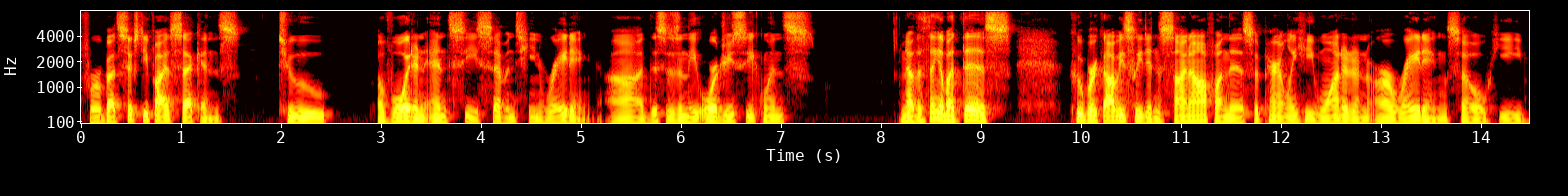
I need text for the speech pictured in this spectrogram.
for about 65 seconds to avoid an NC 17 rating. Uh, this is in the orgy sequence. Now, the thing about this, Kubrick obviously didn't sign off on this. Apparently, he wanted an R rating, so he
